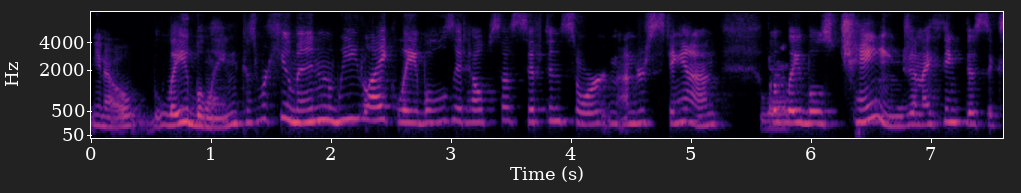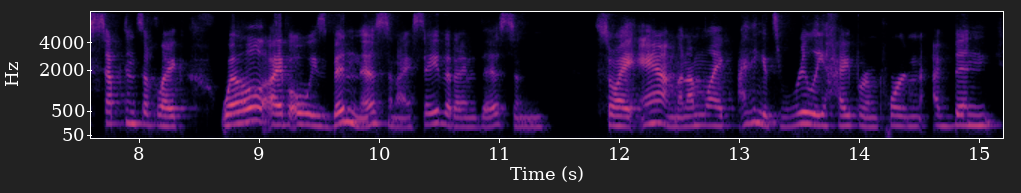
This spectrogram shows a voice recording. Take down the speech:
you know labeling because we're human we like labels it helps us sift and sort and understand yeah. but labels change and i think this acceptance of like well i've always been this and i say that i'm this and so i am and i'm like i think it's really hyper important. I've been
